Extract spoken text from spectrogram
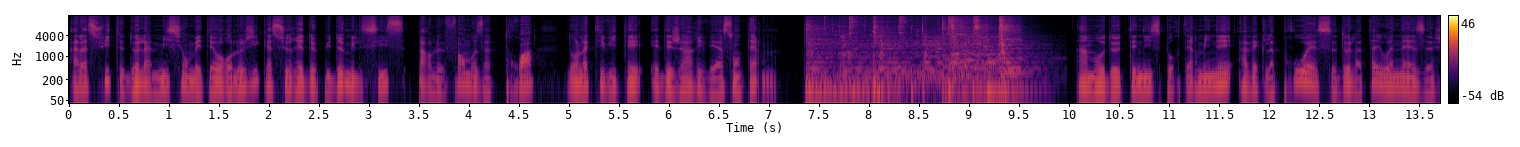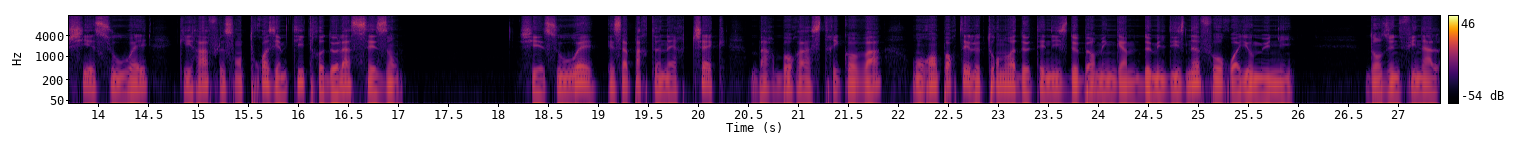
à la suite de la mission météorologique assurée depuis 2006 par le Formosat 3 dont l'activité est déjà arrivée à son terme. Un mot de tennis pour terminer avec la prouesse de la taïwanaise Su Wei qui rafle son troisième titre de la saison. Chiesue et sa partenaire tchèque Barbora Strikova ont remporté le tournoi de tennis de Birmingham 2019 au Royaume-Uni. Dans une finale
